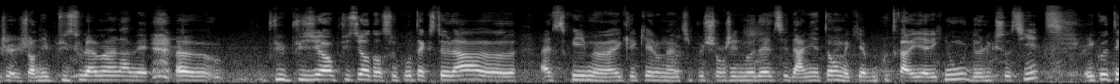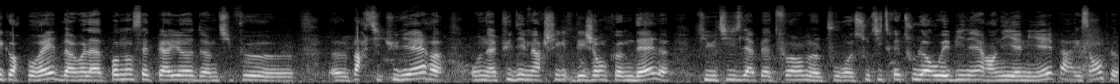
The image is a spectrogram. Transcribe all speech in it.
j'en ai plus sous la main là, mais euh, plus, plusieurs, plusieurs dans ce contexte-là, euh, Alstream, euh, avec lesquels on a un petit peu changé de modèle ces derniers temps, mais qui a beaucoup travaillé avec nous, de luxe aussi. Et côté corporate, ben voilà, pendant cette période un petit peu euh, euh, particulière, on a pu démarcher des gens comme Dell, qui utilisent la plateforme pour sous-titrer tous leurs webinaires en IMIA, par exemple.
